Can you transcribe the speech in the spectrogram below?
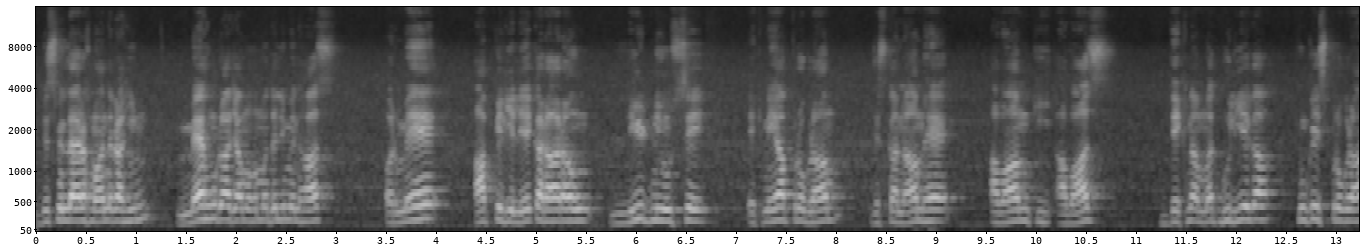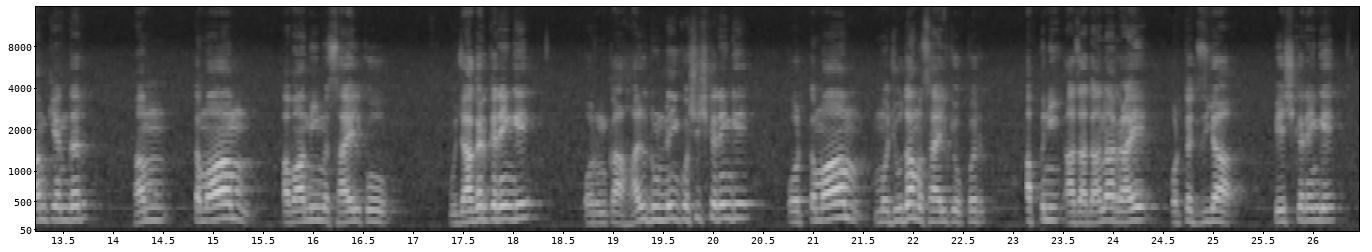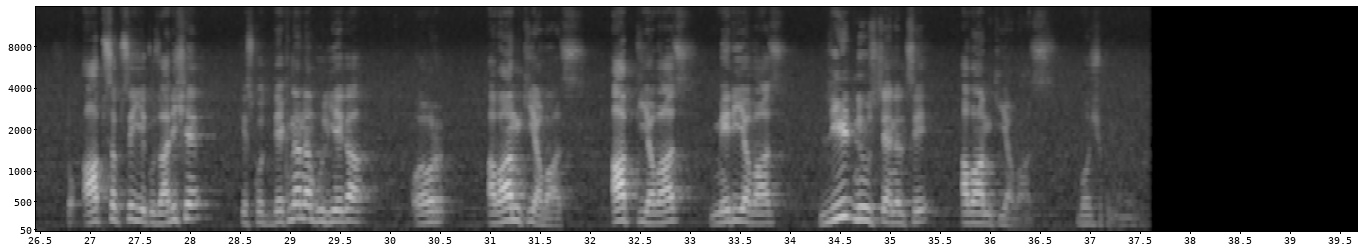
बिसमीम मैं हूँ राजा मोहम्मद अली मिनहास और मैं आपके लिए लेकर आ रहा हूँ लीड न्यूज़ से एक नया प्रोग्राम जिसका नाम है आवाम की आवाज़। देखना मत भूलिएगा, क्योंकि इस प्रोग्राम के अंदर हम तमाम अवामी मसाइल को उजागर करेंगे और उनका हल ढूँढने की कोशिश करेंगे और तमाम मौजूदा मसाइल के ऊपर अपनी आज़ादाना राय और तजिया पेश करेंगे। तो आप सबसे ये गुजारिश है कि इसको देखना ना भूलिएगा। और आवाम की आवाज़, आपकी आवाज़, मेरी आवाज़, लीड न्यूज़ चैनल से आवाम की आवाज़। बहुत शुक्रिया।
